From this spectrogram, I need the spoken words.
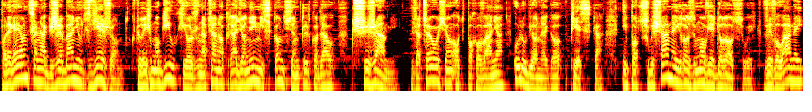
polegające na grzebaniu zwierząt, których mogiłki oznaczano kradzionymi skąd się tylko dało krzyżami. Zaczęło się od pochowania ulubionego pieska i podsłyszanej rozmowie dorosłych, wywołanej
